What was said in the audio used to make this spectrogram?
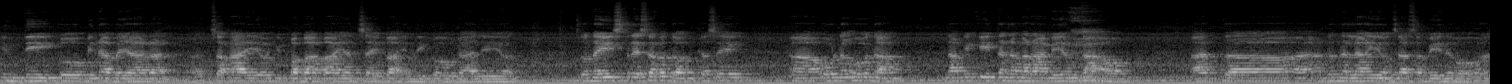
hindi ko binabayaran. Saka yung ipababayad sa iba, hindi ko ugali yon. So na-stress ako doon kasi uh, unang-una, nakikita na marami yung tao. At uh, ano na lang yung sasabihin mo, oh,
